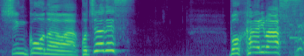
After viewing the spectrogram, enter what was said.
新コーナーはこちらです。僕帰ります。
